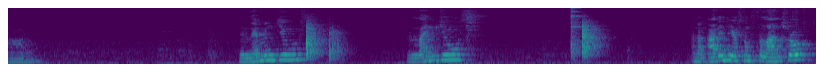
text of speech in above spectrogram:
Um, the lemon juice, the lime juice. And I'm adding here some cilantro.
